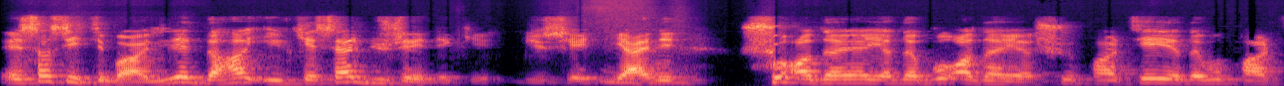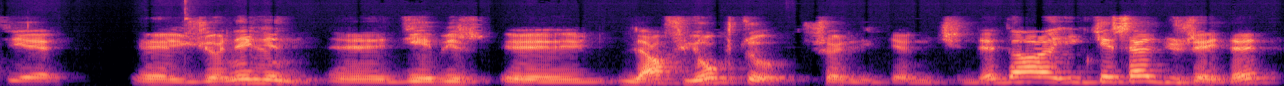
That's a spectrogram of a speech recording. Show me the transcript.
esas itibariyle daha ilkesel düzeydeki bir şeydi. Yani şu adaya ya da bu adaya, şu partiye ya da bu partiye e, yönelin e, diye bir e, laf yoktu söylediklerinin içinde. Daha ilkesel düzeyde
